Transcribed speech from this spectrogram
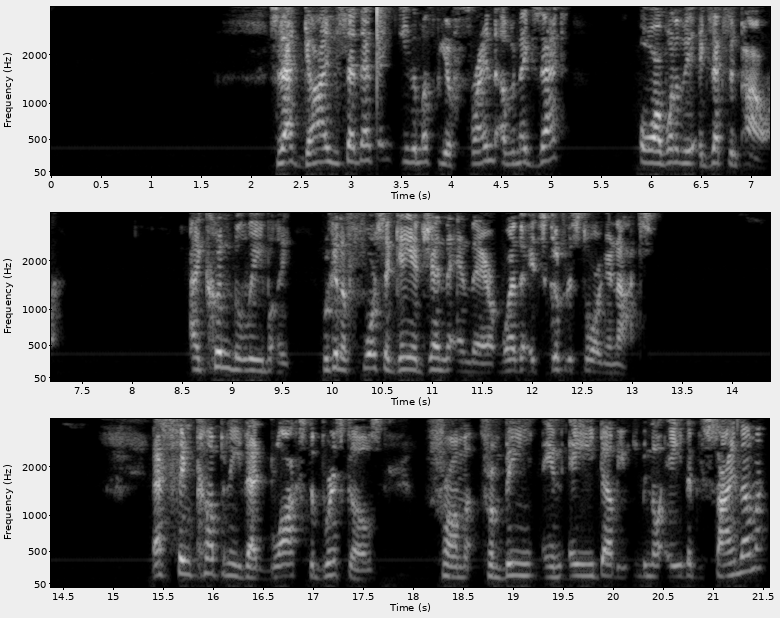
So that guy who said that thing either must be a friend of an exec or one of the execs in power. I couldn't believe like, we're going to force a gay agenda in there, whether it's good for the story or not. That same company that blocks the Briscoes from from being in AEW, even though AEW signed them,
